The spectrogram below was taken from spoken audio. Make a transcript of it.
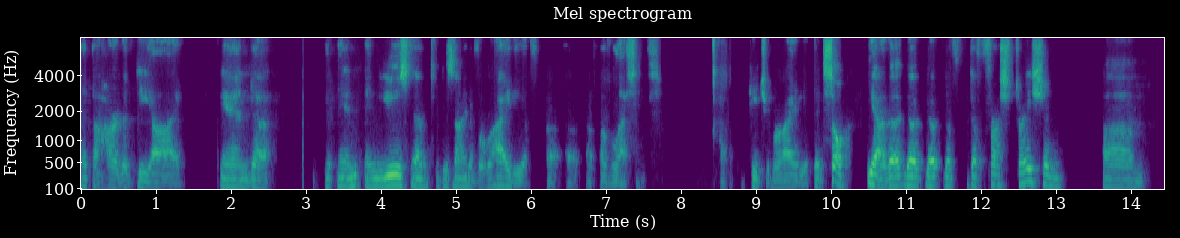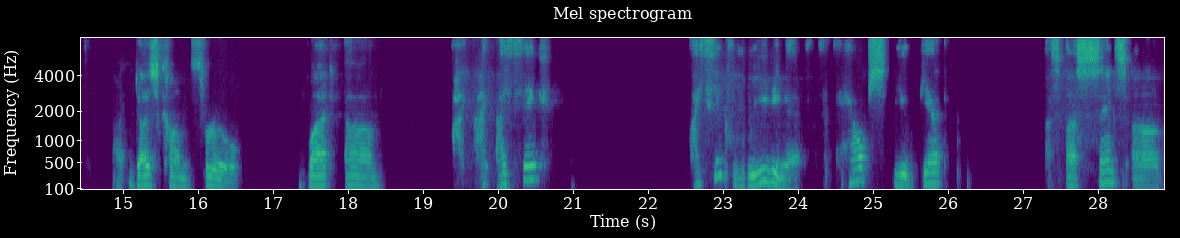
at the heart of DI and, uh, and, and use them to design a variety of, uh, uh of lessons, uh, teach a variety of things. So yeah, the, the, the, the, the frustration um, uh, does come through, but um, I, I, I think I think reading it helps you get a, a sense of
